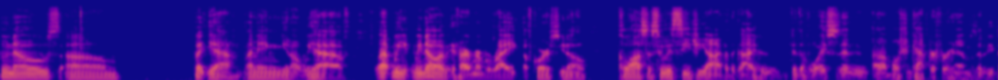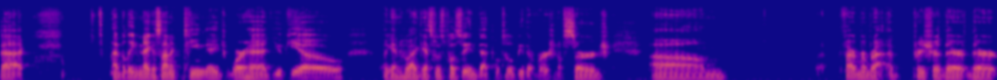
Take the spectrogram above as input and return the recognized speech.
who knows? Um, but yeah, I mean, you know, we have we we know if I remember right, of course, you know, Colossus, who is CGI, but the guy who did the voice and uh, motion capture for him is going to be back. I believe Negasonic Teenage Warhead, Yukio, again, who I guess was supposed to be in Deadpool 2, will be their version of Surge. Um, if I remember, I'm pretty sure they're they're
